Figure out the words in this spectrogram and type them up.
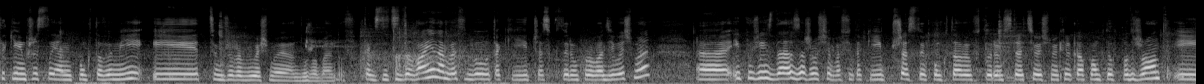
takimi przestojami punktowymi i tym, że robiłyśmy dużo błędów. Tak zdecydowanie nawet był taki czas, w którym prowadziłyśmy e, i później zda- zdarzył się właśnie taki przestój punktowy, w którym straciłyśmy kilka punktów pod rząd i,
